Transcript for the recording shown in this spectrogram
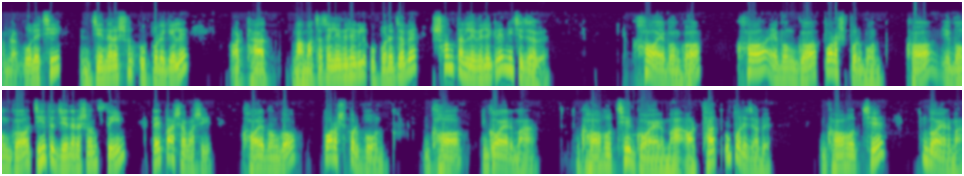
আমরা বলেছি জেনারেশন উপরে গেলে, অর্থাৎ মামা চাচা লেভেলে গেলে উপরে যাবে, সন্তান লেভেলে গেলে নিচে যাবে। খ এবং গ, খ এবং গ পরস্পর বোন খ এবং গ যেহেতু জেনারেশন সেম তাই পাশাপাশি খ এবং গ পরস্পর বোন। ঘ গয়ের মা। ঘ হচ্ছে গয়ের মা, অর্থাৎ উপরে যাবে। ঘ হচ্ছে গয়ের মা।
